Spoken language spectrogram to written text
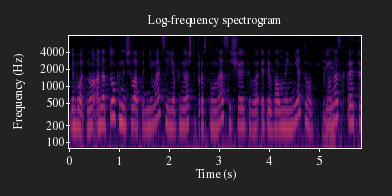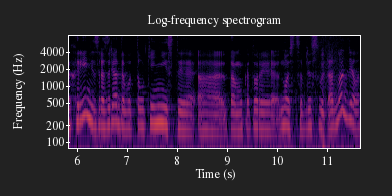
Mm-hmm. Вот, но она только начала подниматься, и я поняла, что просто у нас еще этого, этой волны нету, mm-hmm. и у нас какая-то хрень из разряда вот толкинисты, а, там, которые носятся в лесу, это одно дело,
